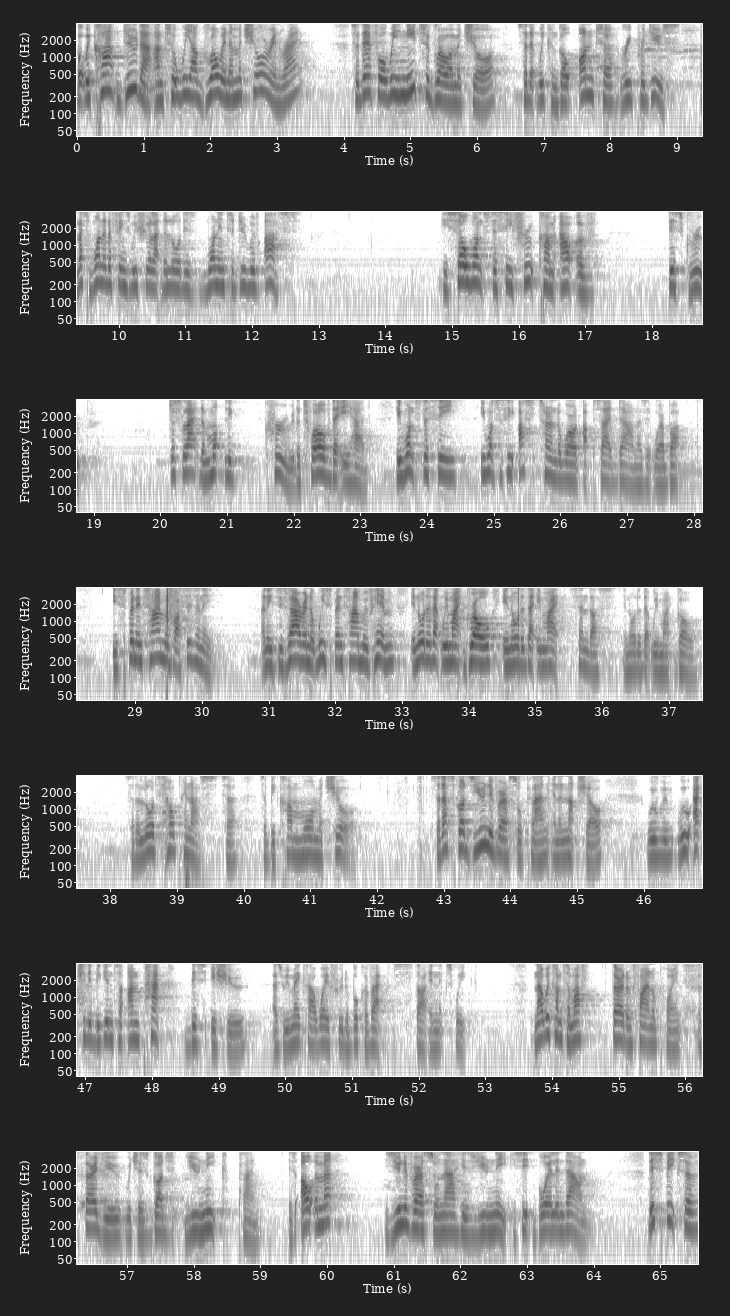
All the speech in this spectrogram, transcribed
But we can't do that until we are growing and maturing, right? So, therefore, we need to grow and mature so that we can go on to reproduce. And that's one of the things we feel like the Lord is wanting to do with us. He so wants to see fruit come out of this group. Just like the motley crew, the 12 that he had. He wants to see he wants to see us turn the world upside down as it were, but he's spending time with us, isn't he? And he's desiring that we spend time with him in order that we might grow, in order that he might send us, in order that we might go. So the Lord's helping us to, to become more mature. So that's God's universal plan in a nutshell. We will, we will actually begin to unpack this issue as we make our way through the book of Acts starting next week. Now we come to my third and final point, the third U, which is God's unique plan. His ultimate, His universal, now His unique. You see it boiling down. This speaks of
